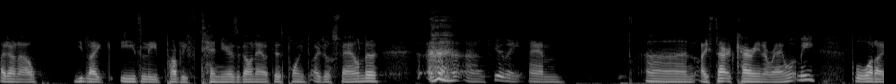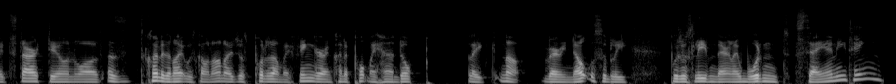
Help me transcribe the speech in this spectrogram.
I don't know, like easily probably 10 years ago now at this point. I just found it. and, excuse me. Um, and I started carrying around with me. But what I'd start doing was, as kind of the night was going on, I just put it on my finger and kind of put my hand up, like not very noticeably, but just leave them there, and I wouldn't say anything.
